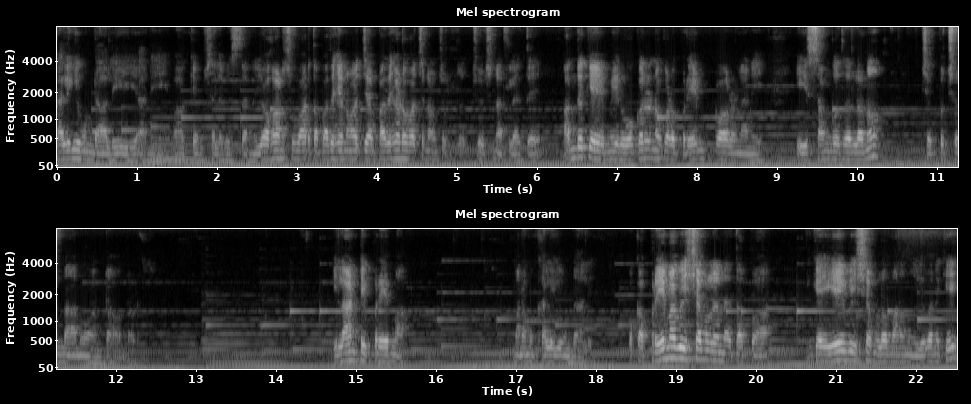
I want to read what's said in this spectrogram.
కలిగి ఉండాలి అని వాక్యం సెలవిస్తాను యోహాను సువార్త పదిహేను అధ్యాయం పదిహేడు వచనం చూ- చూసినట్లయితే అందుకే మీరు ఒకరినొకరు ప్రేమించుకోవాలని ఈ సంగతులను చెప్పుచున్నాను అంటా ఉన్నాడు. ఇలాంటి ప్రేమ మనము కలిగి ఉండాలి. ఒక ప్రేమ విషయంలోనే తప్ప ఇంకా ఏ విషయంలో మనము ఇవనికి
